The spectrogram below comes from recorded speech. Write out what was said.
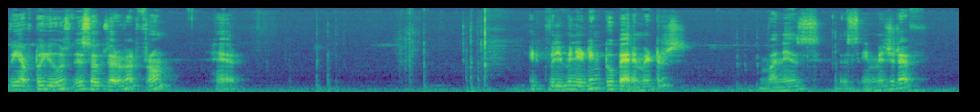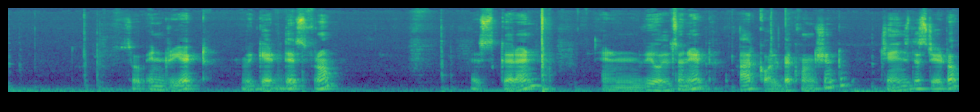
we have to use this observer from here. It will be needing two parameters. One is this image ref. So in react we get this from this current and we also need our callback function to change the state of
